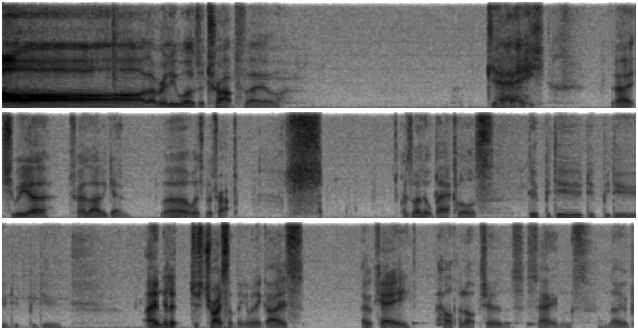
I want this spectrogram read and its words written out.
Oh, that really was a trap fail. Gay. Right, should we uh, try that again? Uh, where's my trap? Where's my little bear claws? Doopy doo, doopy doo, doopy doo. I'm gonna just try something a minute, guys. Okay. Help and options, settings, nope.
